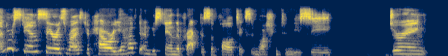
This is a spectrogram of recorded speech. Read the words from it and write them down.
understand Sarah's rise to power, you have to understand the practice of politics in Washington, D.C. during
